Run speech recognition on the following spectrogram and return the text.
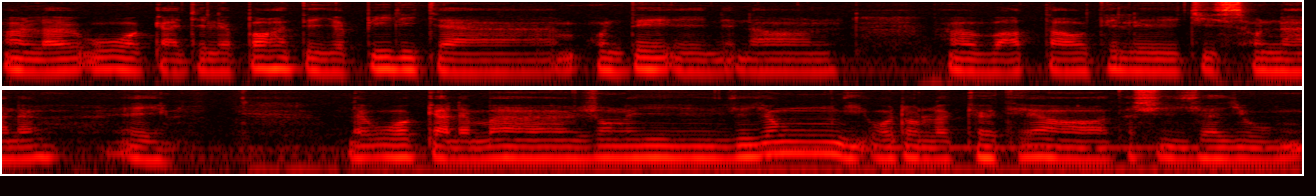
là qua cả thì là bao thì giờ bị đi cha ổn tê để nó vả tàu thì là chỉ số na nữa ấy là qua cả là mà trong này giống gì ở đâu là cơ theo ta chỉ ra dùng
